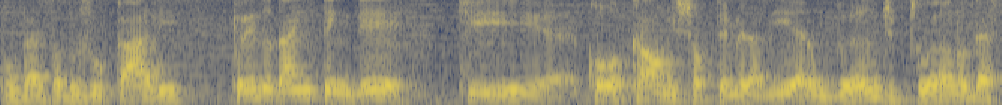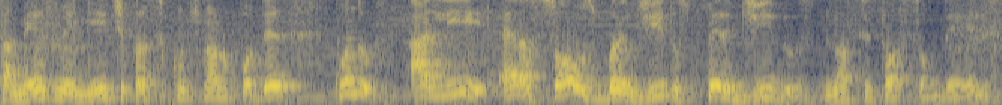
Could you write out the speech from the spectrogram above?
conversa do Jucá ali, querendo dar a entender que eh, colocar o Michel Temer ali era um grande plano dessa mesma elite para se continuar no poder, quando ali era só os bandidos perdidos na situação deles,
